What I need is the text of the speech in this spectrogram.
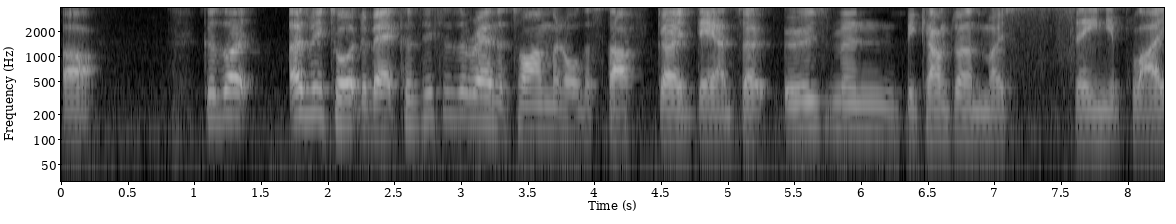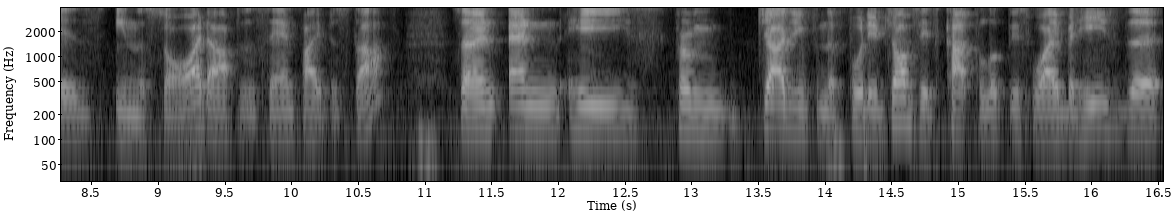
Oh, because like as we talked about, because this is around the time when all the stuff goes down. So Usman becomes one of the most senior players in the side after the sandpaper stuff. So and, and he's from judging from the footage. Obviously, it's cut to look this way, but he's the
